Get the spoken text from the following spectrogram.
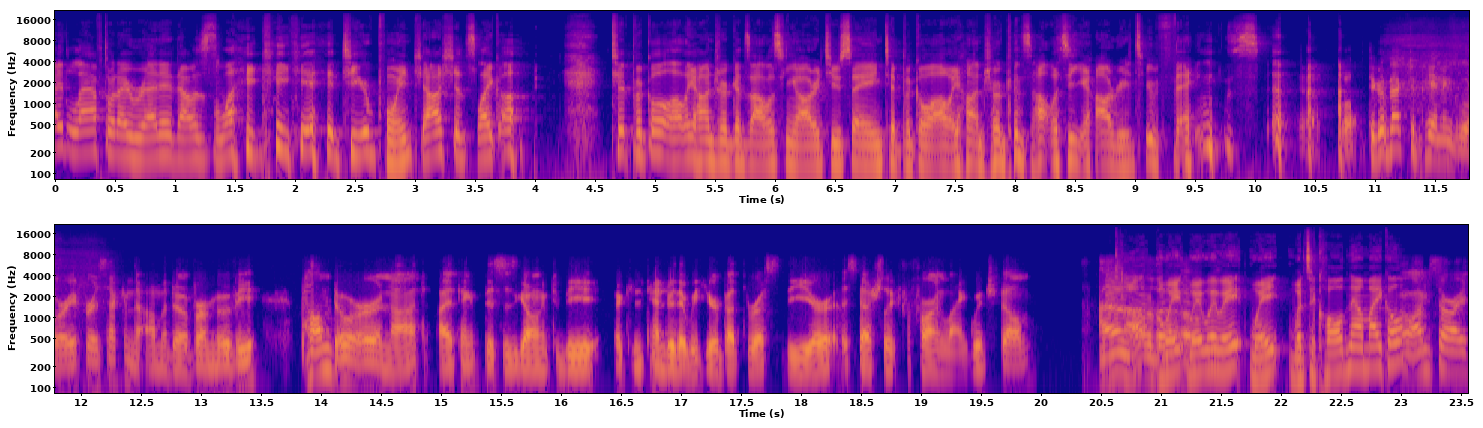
I laughed when I read it. I was like, to your point, Josh, it's like, oh, typical Alejandro Gonzalez Iñárritu saying typical Alejandro Gonzalez Iñárritu things. yeah. Well, to go back to Pain and Glory for a second, the Almodovar movie, Palme d'Or or not, I think this is going to be a contender that we hear about the rest of the year, especially for foreign language film. I don't know. Oh, wait, wait, wait, wait, wait. What's it called now, Michael? Oh, I'm sorry.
